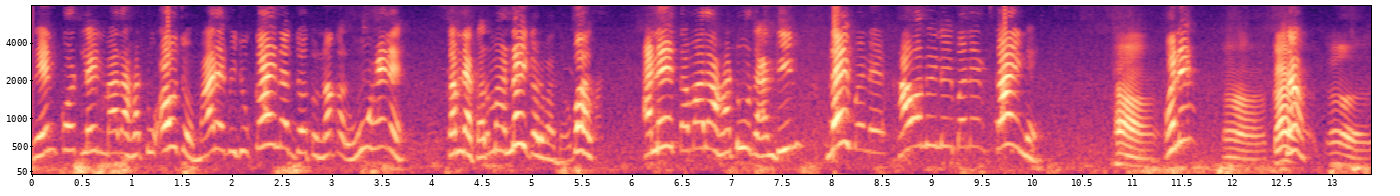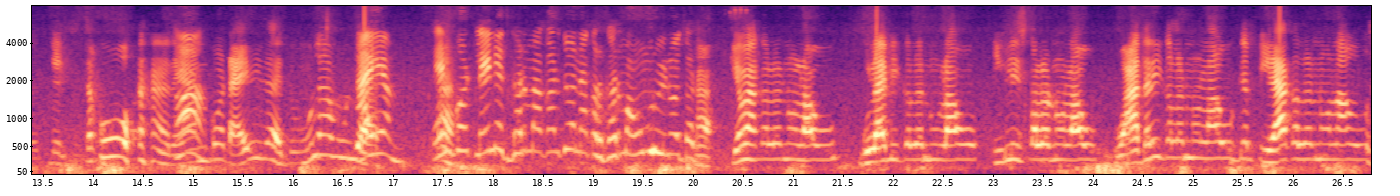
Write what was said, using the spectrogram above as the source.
રેનકોટ લઈને મારા હાટું આવજો મારે બીજું કાઈ નથી જોતું નકર હું હે ને તમને ઘરમાં નહીં કરવા દઉં બસ. અને તમારા હાટું રાંધીને નહીં બને ખાવાનું નહીં બને કાઈ કાંઈ નહીં. હા અને હા. કા તકુ રેનકોટ આવી જાય તું મુલા મુંડા આઈ એમ. રેનકોટ લઈને જ ઘરમાં કરજો નકર ઘરમાં ઉમરું ન ચડે. કેવા કલર નો લાવું? ગુલાબી કલરનું લાવું? ઇંગ્લિશ કલરનું લાવું? વાદળી કલરનું લાવું કે પીળા કલરનું લાવું?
